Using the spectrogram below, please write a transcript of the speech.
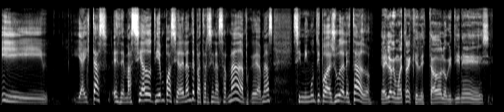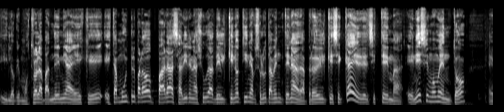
y, y ahí estás. Es demasiado tiempo hacia adelante para estar sin hacer nada, porque además sin ningún tipo de ayuda del Estado. Y ahí lo que muestra es que el Estado lo que tiene es, y lo que mostró la pandemia es que está muy preparado para salir en ayuda del que no tiene absolutamente nada, pero el que se cae del sistema en ese momento, eh,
